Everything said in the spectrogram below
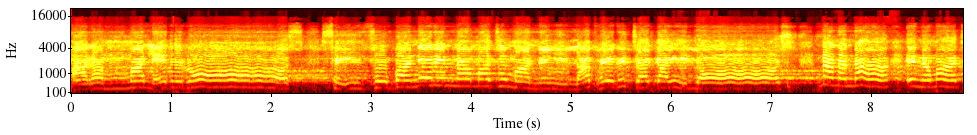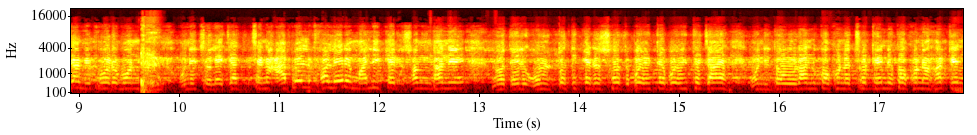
আরাম মালের রস, সেই জোবানের নামাজ মানে লাভের জায়গায় লস। না না না, এ নামাজ আমি পড়ব না। উনি চলে যাচ্ছেন আপেল ফলের মালিকের সন্ধানে। নদীর উল্টো দিকের স্রোত বইতে বইতে যায়। উনি দৌড়ান, কখনো ছোটেন, কখনো হাঁটেন,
